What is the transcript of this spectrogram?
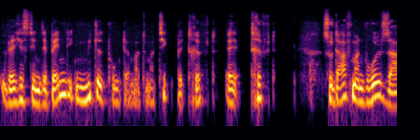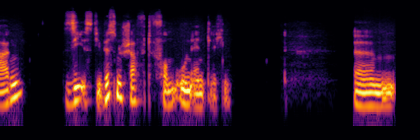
welches den lebendigen Mittelpunkt der Mathematik betrifft, äh, trifft, so darf man wohl sagen, sie ist die Wissenschaft vom Unendlichen. Ähm,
